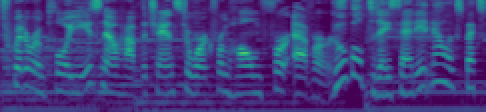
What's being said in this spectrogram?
Twitter employees now have the chance to work from home forever. Google today said it now expects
